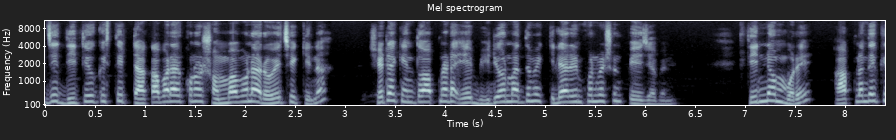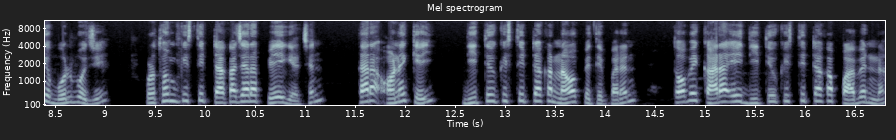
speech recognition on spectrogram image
যে দ্বিতীয় কিস্তির টাকা বাড়ার কোনো সম্ভাবনা রয়েছে কিনা, সেটা কিন্তু আপনারা এই ভিডিওর মাধ্যমে ক্লিয়ার ইনফরমেশন পেয়ে যাবেন। তিন নম্বরে আপনাদেরকে বলব যে প্রথম কিস্তির টাকা যারা পেয়ে গেছেন, তারা অনেকেই দ্বিতীয় কিস্তির টাকা নাও পেতে পারেন। তবে কারা এই দ্বিতীয় কিস্তির টাকা পাবেন না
